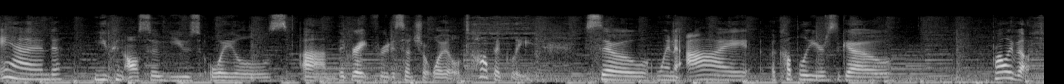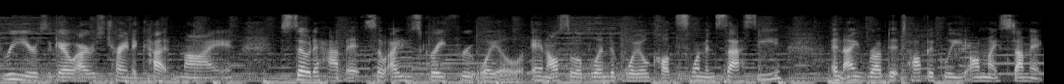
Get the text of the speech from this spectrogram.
and you can also use oils, um, the grapefruit essential oil, topically. So, when I, a couple years ago, probably about three years ago, I was trying to cut my soda habit. So I use grapefruit oil and also a blend of oil called Slim and Sassy. And I rubbed it topically on my stomach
